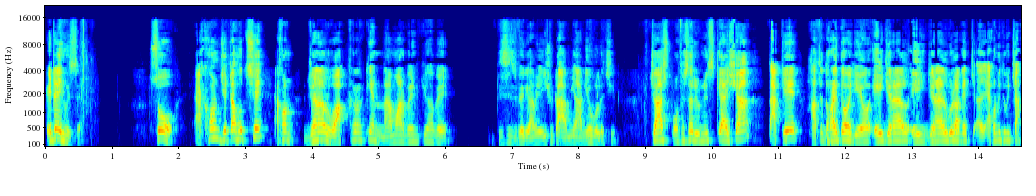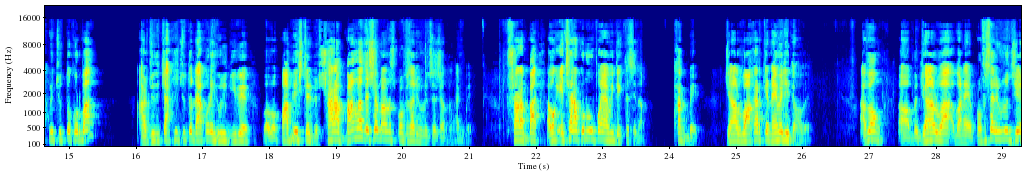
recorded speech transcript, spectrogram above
এটাই হয়েছে সো এখন যেটা হচ্ছে, এখন জেনারেল ওয়াকারকে না মারবেন কীভাবে? দিস ইজ ভেরি আমি ইস্যুটা আমি আগেও বলেছি। জাস্ট প্রফেসর ইউনিসকে আইসা তাকে হাতে ধরাইতে হবে যে এই জেনারেল এই জেনারেলগুলোকে এখনই তুমি চাকরিচ্যুত করবা। আর যদি চাকরিচ্যুত না করে he will give a public statement সারা বাংলাদেশের মানুষ প্রফেসর ইউনিসের সাথে থাকবে। সারা এবং এছাড়া কোনো উপায় আমি দেখতেছি না। থাকবে। জেনারেল ওয়াকারকে নেমে দিতে হবে। এবং জেনারেল মানে প্রফেসর ইউনুস যে,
